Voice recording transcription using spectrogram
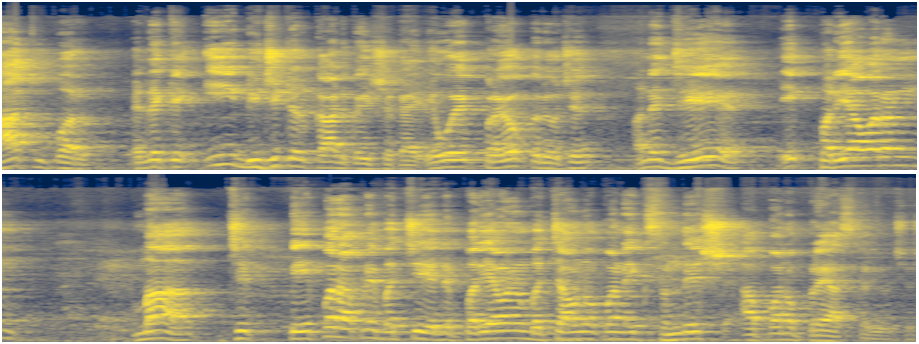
હાથ ઉપર, એટલે કે ઈ ડિજિટલ કાર્ડ કહી શકાય, એવો એક પ્રયોગ કર્યો છે. અને જે એક પર્યાવરણમાં જે પેપર આપણે બચીએ એટલે પર્યાવરણ બચાવવાનો પણ એક સંદેશ આપવાનો પ્રયાસ કર્યો છે.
